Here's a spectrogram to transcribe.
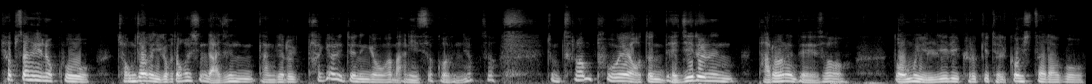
협상해놓고 정작은 이거보다 훨씬 낮은 단계로 타결이 되는 경우가 많이 있었거든요. 그래서 좀 트럼프의 어떤 내지르는 발언에 대해서 너무 일일이 그렇게 될 것이다라고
